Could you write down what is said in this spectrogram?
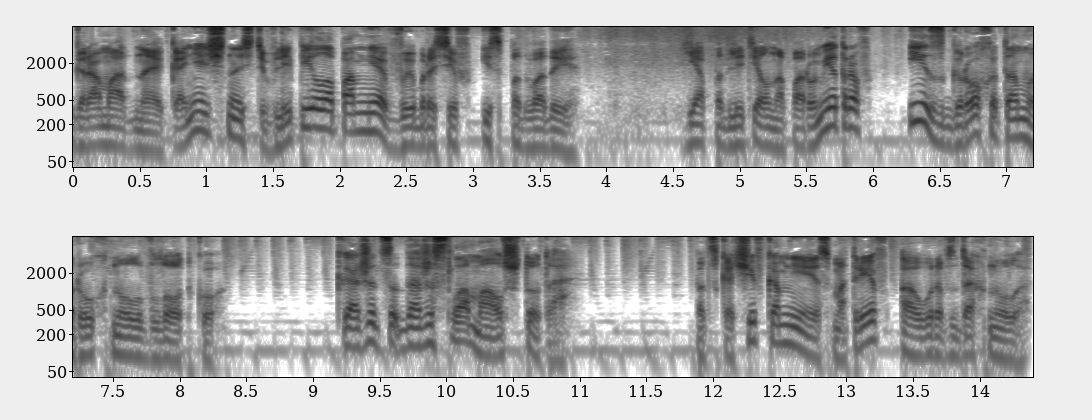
Громадная конечность влепила по мне, выбросив из-под воды. Я подлетел на пару метров и с грохотом рухнул в лодку. Кажется, даже сломал что-то. Подскочив ко мне и осмотрев, Аура вздохнула.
